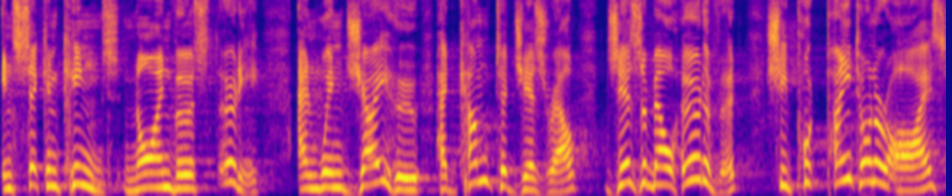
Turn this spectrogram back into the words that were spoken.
In 2 Kings 9, verse 30, and when Jehu had come to Jezreel, Jezebel heard of it. She put paint on her eyes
